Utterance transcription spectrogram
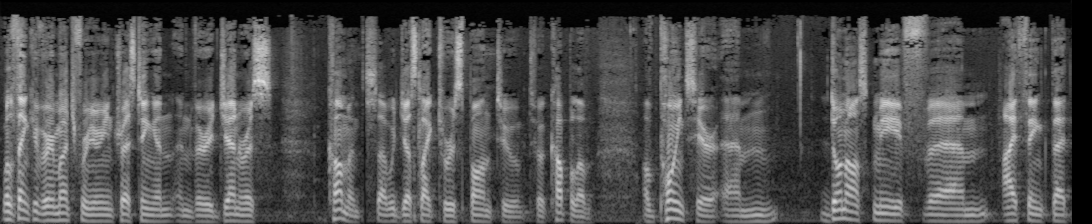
Well, thank you very much for your interesting and, and very generous comments. I would just like to respond to, to a couple of, of points here. Um, Dawn ask me if um, I think that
